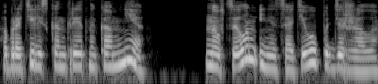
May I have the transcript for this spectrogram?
обратились конкретно ко мне, но в целом инициативу поддержала.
